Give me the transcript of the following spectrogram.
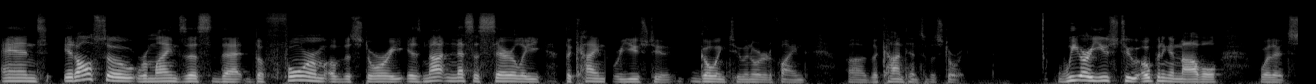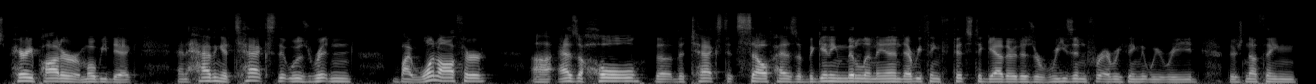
And it also reminds us that the form of the story is not necessarily the kind we're used to going to in order to find uh, the contents of a story. We are used to opening a novel, whether it's Harry Potter or Moby Dick, and having a text that was written by one author uh, as a whole. The, the text itself has a beginning, middle, and end. Everything fits together. There's a reason for everything that we read. There's nothing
